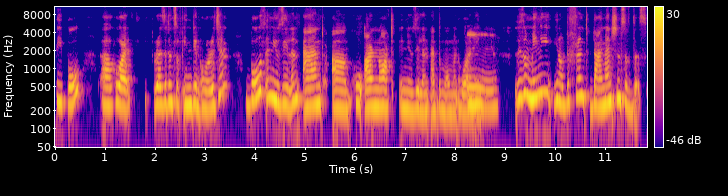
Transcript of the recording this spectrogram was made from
people uh, who are residents of Indian origin, both in New Zealand and um, who are not in New Zealand at the moment, who are mm. in India? These are many, you know, different dimensions of this,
